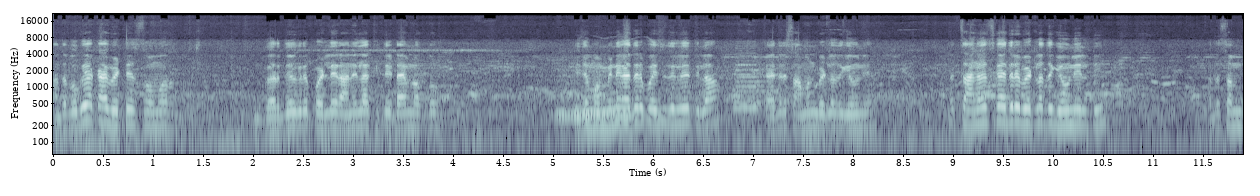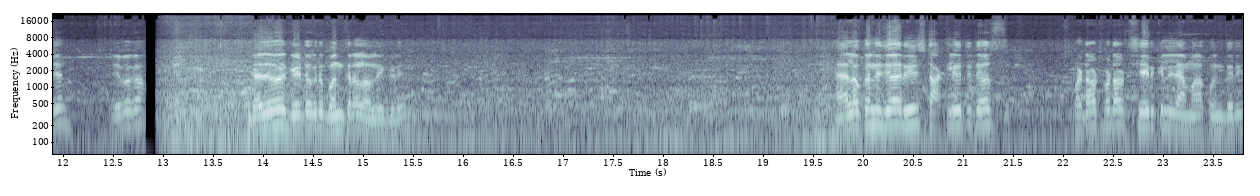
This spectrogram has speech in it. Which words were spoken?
आता बघूया काय भेटते समोर. गर्दी वगैरे पडली राणीला किती टाईम लागतो? तिच्या मम्मीने काहीतरी पैसे दिले तिला. काहीतरी सामान भेटलं तर घेऊन ये. तर चांगलंच काहीतरी भेटलं तर घेऊन येईल ती. आता समजेल. हे बघा. बघा गेट वगैरे बंद करायला लावलं इकडे. ह्या लोकांनी जेव्हा रील्स टाकली होती तेव्हा फटाफट फटाफट शेअर केलेली आम्हाला कोणतरी.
